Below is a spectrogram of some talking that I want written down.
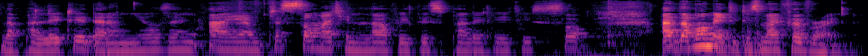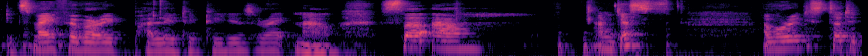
the palette that i'm using. I am just so much in love with this palette. It is so at the moment it is my favorite. It's my favorite palette to use right now. So um i'm just i've already started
